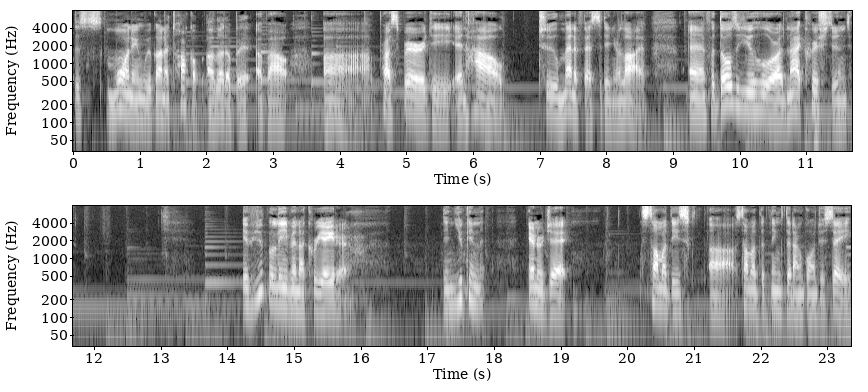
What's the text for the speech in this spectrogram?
this morning we're going to talk a little bit about uh, prosperity and how to manifest it in your life. And for those of you who are not Christians, if you believe in a creator, then you can interject some of these, uh, some of the things that I'm going to say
